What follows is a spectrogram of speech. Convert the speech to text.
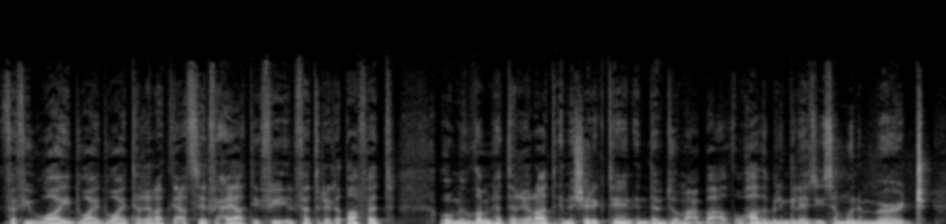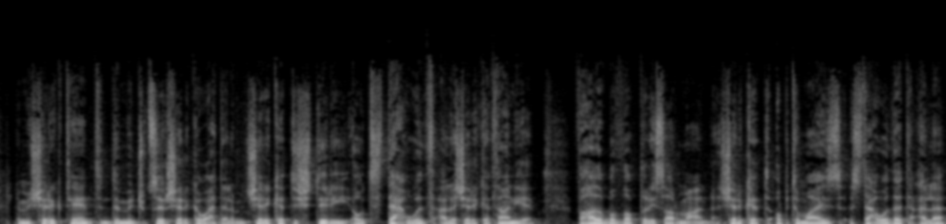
ففي وايد وايد وايد تغييرات قاعد تصير في حياتي في الفترة اللي طافت ومن ضمنها تغييرات إن شركتين اندمجوا مع بعض وهذا بالإنجليزي يسمونه merge لما شركتين تندمج وتصير شركة واحدة لما شركة تشتري أو تستحوذ على شركة ثانية. فهذا بالضبط اللي صار معنا. شركة Optimize استحوذت على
